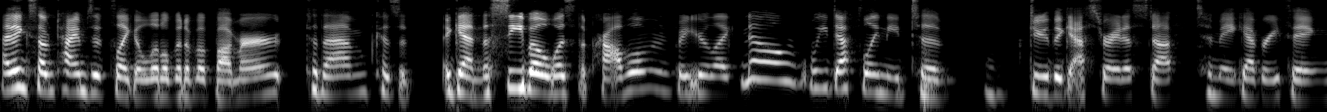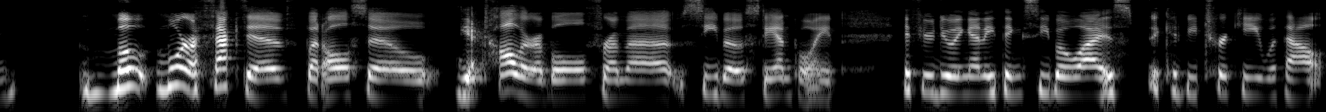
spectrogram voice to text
I think sometimes it's like a little bit of a bummer to them because, again, the SIBO was the problem, but you're like, "No, we definitely need to do the gastritis stuff to make everything." Mo- more effective, but also Yeah. tolerable from a SIBO standpoint. If you're doing anything SIBO wise, it could be tricky without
